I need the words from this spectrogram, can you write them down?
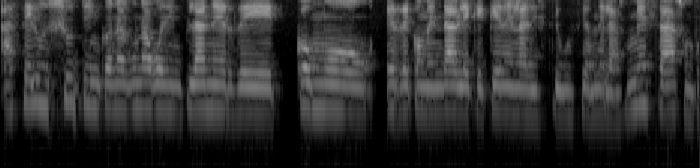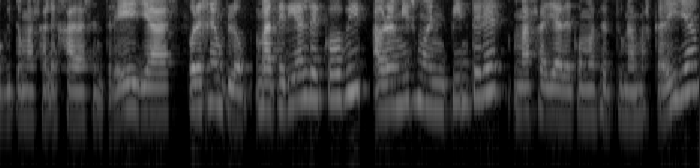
hacer un shooting con alguna wedding planner de cómo es recomendable que queden la distribución de las mesas, un poquito más alejadas entre ellas. Por ejemplo, material de COVID, ahora mismo en Pinterest, más allá de cómo hacerte una mascarilla,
